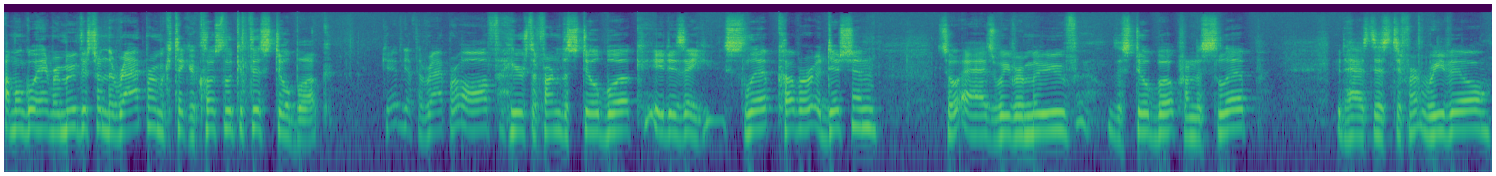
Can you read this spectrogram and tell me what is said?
I'm going to go ahead and remove this from the wrapper and we can take a close look at this Steelbook. Okay, I've got the wrapper off. Here's the front of the Steelbook. It is a slip cover edition. So as we remove the Steelbook from the slip, it has this different reveal.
